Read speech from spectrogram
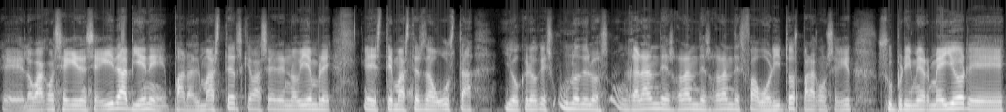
Eh, lo va a conseguir enseguida. Viene para el Masters, que va a ser en noviembre, este Masters de Augusta. Yo creo que es uno de los grandes, grandes, grandes favoritos para conseguir su primer mayor. Eh,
